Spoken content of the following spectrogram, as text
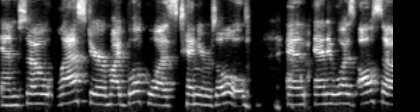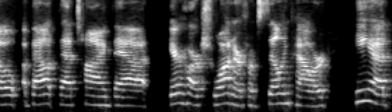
And so last year, my book was 10 years old. And, and it was also about that time that Gerhard Gschwandtner from Selling Power, he had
